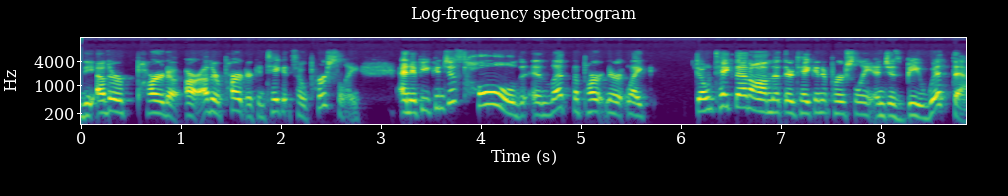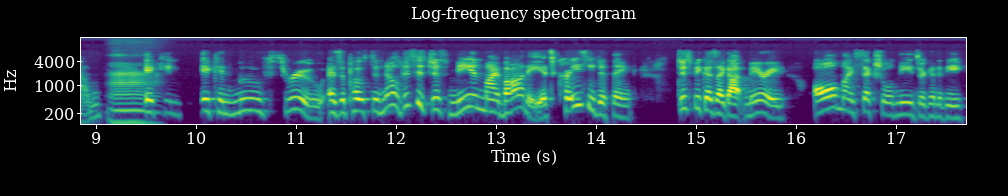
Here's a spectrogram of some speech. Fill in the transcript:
The other part of our other partner can take it so personally, and if you can just hold and let the partner like. Don't take that on that they're taking it personally and just be with them. Mm. it can it can move through as opposed to no this is just me and my body. It's crazy to think just because i got married all my sexual needs are going to be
